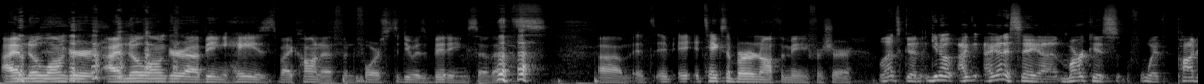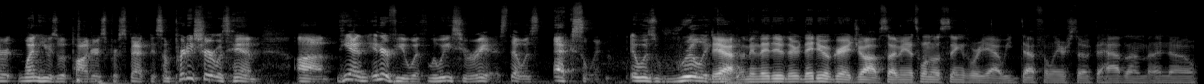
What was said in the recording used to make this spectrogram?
I am no longer I am no longer uh, being hazed by Conniff and forced to do his bidding. So that's um, it, it, it, takes a burden off of me for sure. Well, that's good. You know, I, I gotta say, uh, Marcus with Padre when he was with Padres Prospectus, I'm pretty sure it was him. Um, he had an interview with Luis Urias that was excellent. It was really good. Yeah, good. I mean they do they do a great job. So I mean it's one of those things where yeah we definitely are stoked to have them. I know.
